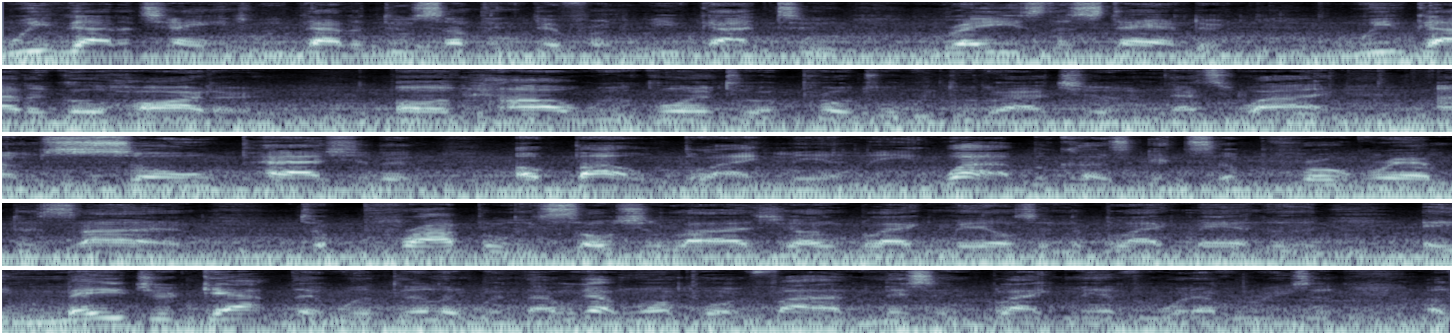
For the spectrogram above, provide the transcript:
We've got to change. We've got to do something different. We've got to raise the standard. We've got to go harder on how we're going to approach what we do to our children. That's why I'm so passionate about Black Men Lead. Why? Because it's a program designed to properly socialize young black males into black manhood. A major gap that we're dealing with. Now, we got 1.5 missing black men for whatever reason. Uh,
